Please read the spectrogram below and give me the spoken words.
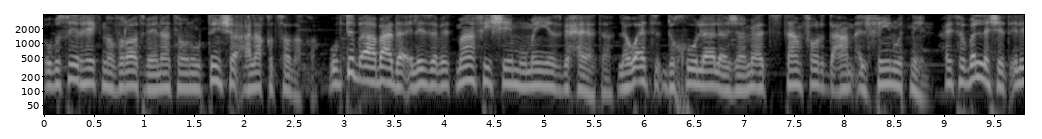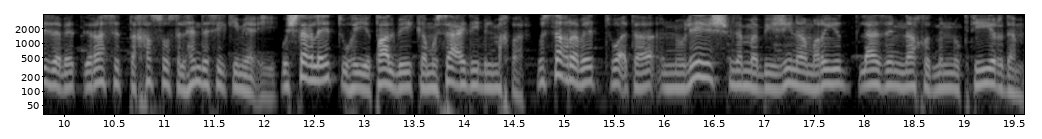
وبصير هيك نظرات بيناتهم وبتنشأ علاقة صداقة وبتبقى بعدها إليزابيث ما في شيء مميز بحياتها لوقت دخولها لجامعة ستانفورد عام 2002 حيث بلشت إليزابيث دراسة تخصص الهندسة الكيميائية واشتغلت وهي طالبة كمساعدة بالمخبر. واستغربت وقتها إنه ليش لما بيجينا مريض لازم ناخذ منه كتير دم؟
